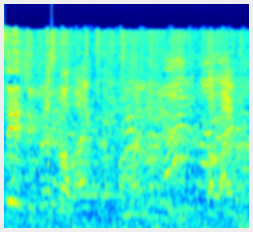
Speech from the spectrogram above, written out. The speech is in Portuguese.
Sede, empresta a lycra. A. Lycra.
